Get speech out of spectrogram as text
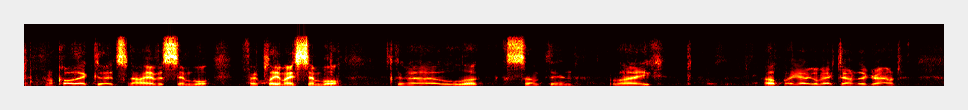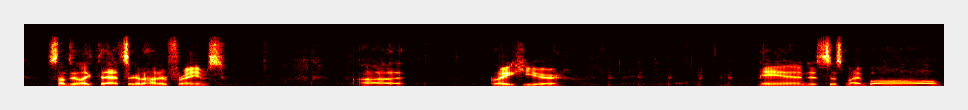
I'm going to call that good. So now I have a symbol. If I play my symbol, it's going to look something like, oh, I got to go back down to the ground. Something like that. So I got 100 frames uh, right here and it's just my ball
